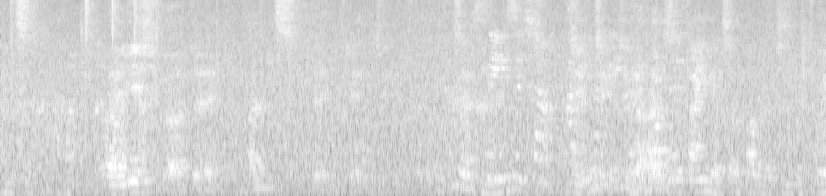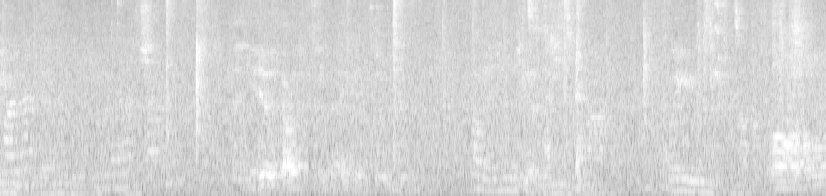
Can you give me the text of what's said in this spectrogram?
安置呃，也许吧，对，安子，对对对。 C 是像暗的一这个老个，师翻译有时候道德经的归名的那个影响。那你又搞进来一个主意。道德经不是有名吗？归于名吗？哦，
